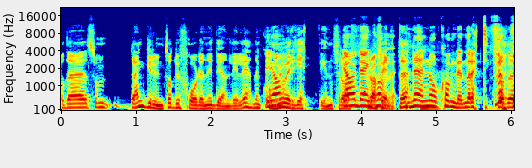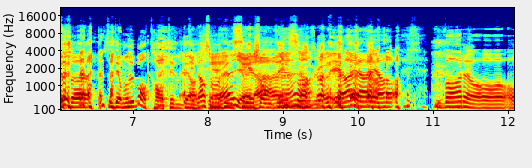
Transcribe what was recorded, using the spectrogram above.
Og det er, som, det er en grunn til at du får den ideen, Lilly. Den kommer Ja. jo rett inn fra, Ja, den fra kom, feltet. Den, nå kom den rett ifra. Så det, så, så det må du bare ta til, deg. Så hun sier sånne ting, så Ja, ja, ja. Bare å, å,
